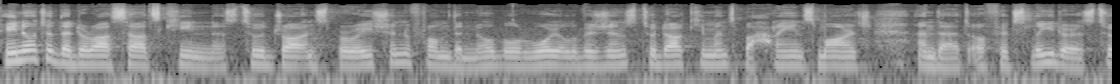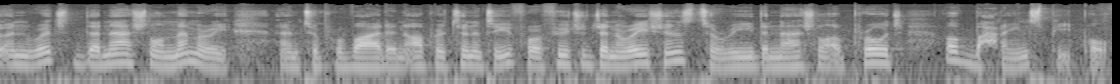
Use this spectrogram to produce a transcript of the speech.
He noted the Dirasat's keenness to draw inspiration from the noble royal visions to document Bahrain's march and that of its leaders to enrich the national memory and to provide an opportunity for future generations to read the national approach of Bahrain's people.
